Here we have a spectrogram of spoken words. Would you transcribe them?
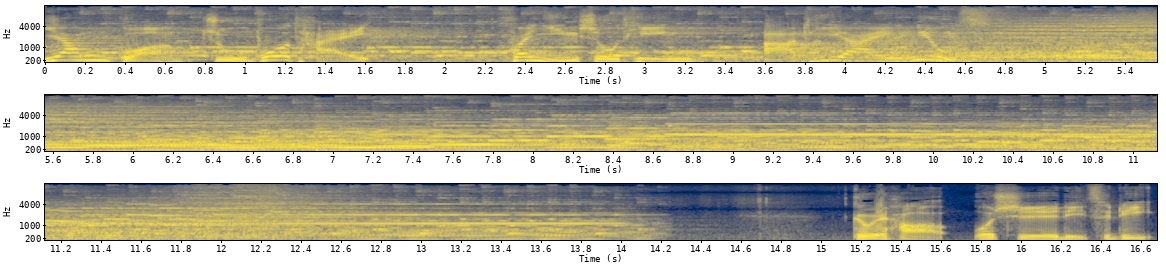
央广主播台，欢迎收听 RTI News。各位好，我是李自立，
